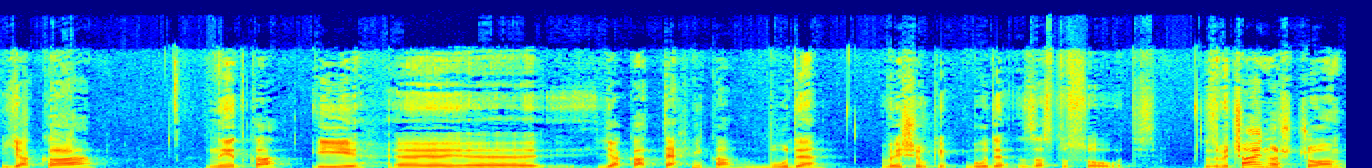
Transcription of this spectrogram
яка нитка і е, яка техніка буде вишивки буде застосовуватися. Звичайно, що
